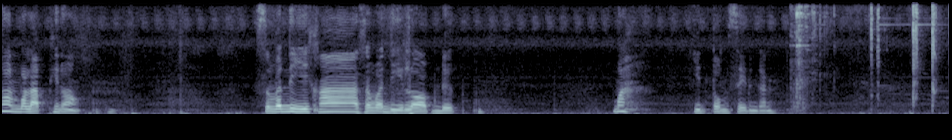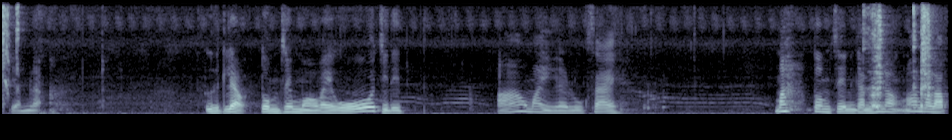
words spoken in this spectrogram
นอนบ่หลับพี่น้อง สวัสดีค่ะ สวัสดีรอบดึก มา กินต้มเส้นกัน เตรียมละอืดแล้ว ต้มใส่หม้อไว้ โอ้จิได้อ้าวไมาอีกแล้วลูกไส้มาต้มเส้นกันพี่น้องนอนบ่หลับ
